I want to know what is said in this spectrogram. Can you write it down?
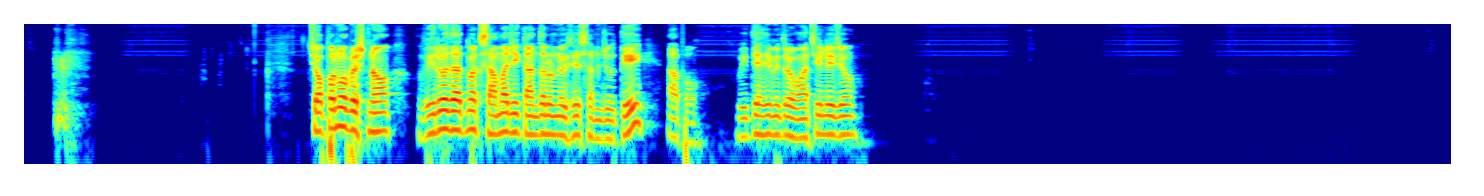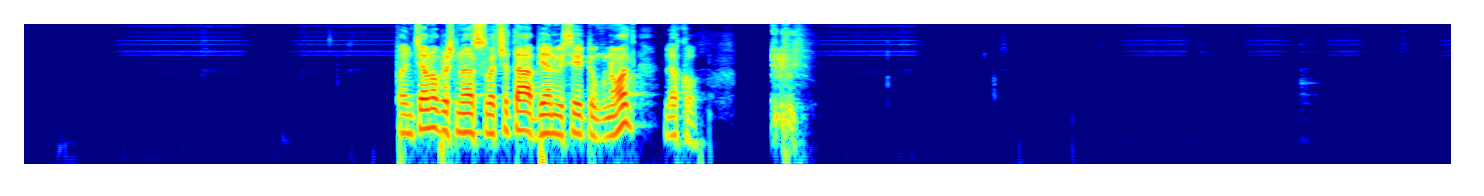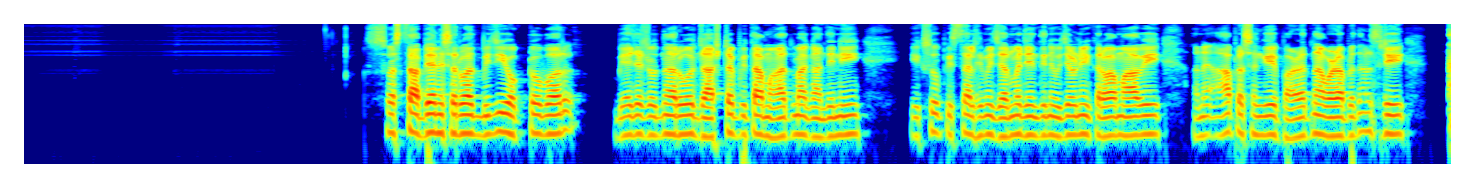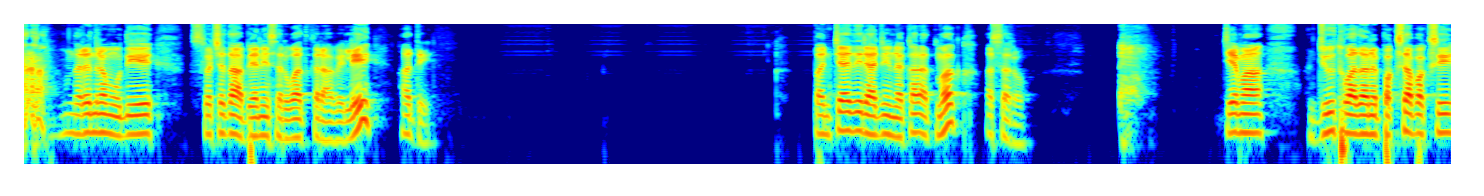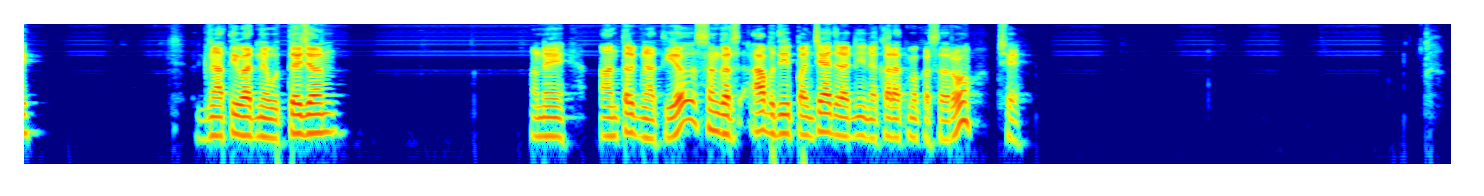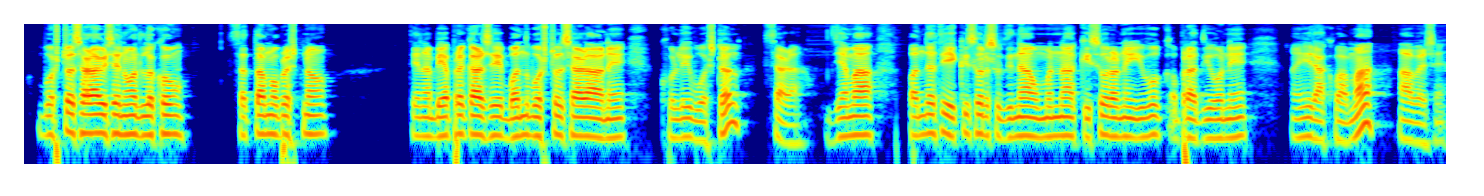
ચોપનમો પ્રશ્ન, વિરોધાત્મક સામાજિક આંદોલનો વિશે સમજૂતી આપો. વિદ્યાર્થી મિત્રો, વાંચી લેજો. પંચાવનો પ્રશ્ન, સ્વચ્છતા અભિયાન વિશે ટૂંક નોંધ લખો. સ્વચ્છતા અભિયાનની શરૂઆત બીજી ઓક્ટોબર બે હજાર ચૌદના રોજ રાષ્ટ્રપિતા મહાત્મા ગાંધીની એકસો પિસ્તાલીસમી જન્મજયંતિની ઉજવણી કરવામાં આવી અને આ પ્રસંગે ભારતના વડાપ્રધાન શ્રી નરેન્દ્ર મોદીએ સ્વચ્છતા અભિયાનની શરૂઆત કરાવેલી હતી. પંચાયતી રાજની નકારાત્મક અસરો. જેમાં જૂથવાદ અને પક્ષાપક્ષી જ્ઞાતિવાદને ઉત્તેજન અને આંતરજ્ઞાતીય સંઘર્ષ. આ બધી પંચાયત રાજની નકારાત્મક અસરો છે. બોસ્ટલ શાળા વિશે નોંધ લખો. સત્તાવનમો પ્રશ્ન. તેના બે પ્રકાર છે. બંધ બોસ્ટલ શાળા અને ખુલ્લી બોસ્ટલ શાળા. જેમાં પંદરથી એકવીસ વર્ષ સુધીના ઉંમરના કિશોર અને યુવક અપરાધીઓને અહીં રાખવામાં આવે છે.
